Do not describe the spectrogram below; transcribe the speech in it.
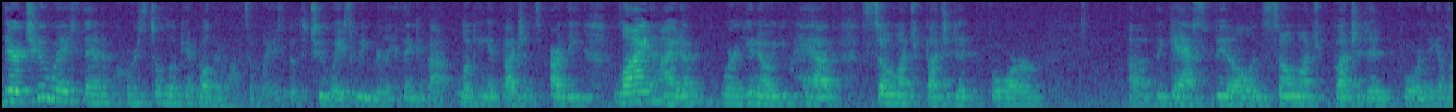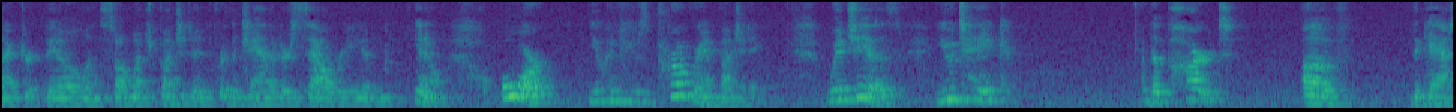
there are two ways then, of course, to look at, well, there are lots of ways, but the two ways we really think about looking at budgets are the line item, where, you know, you have so much budgeted for uh, the gas bill and so much budgeted for the electric bill and so much budgeted for the janitor's salary and, you know. Or you can use program budgeting, which is you take the part of the gas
